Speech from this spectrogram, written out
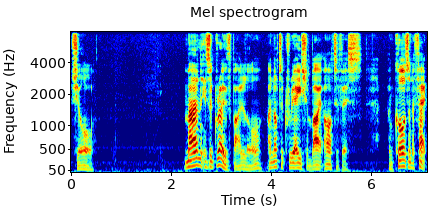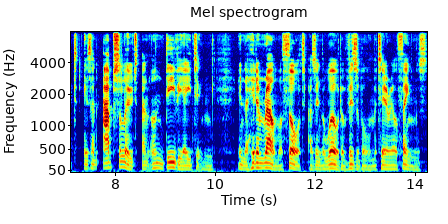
sure. Man is a growth by law, and not a creation by artifice, and cause and effect is an absolute and undeviating in the hidden realm of thought as in the world of visible and material things.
